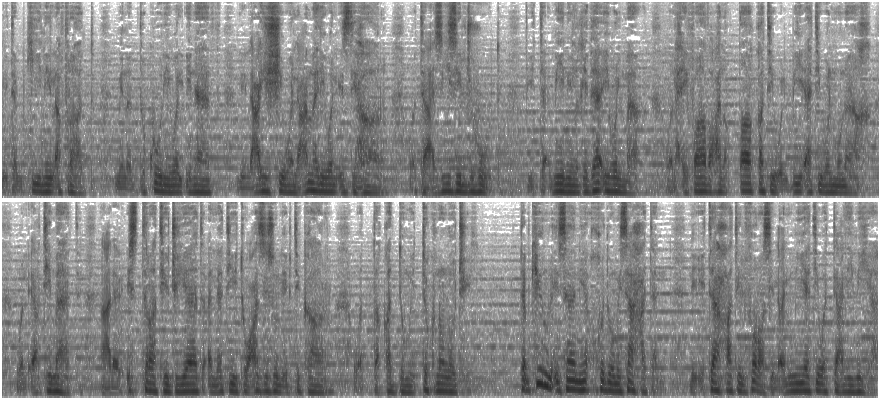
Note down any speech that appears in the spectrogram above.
لتمكين الأفراد من الذكور والإناث للعيش والعمل والازدهار وتعزيز الجهود في تأمين الغذاء والماء والحفاظ على الطاقة والبيئة والمناخ والاعتماد على الاستراتيجيات التي تعزز الابتكار والتقدم التكنولوجي. تمكين الإنسان يأخذ مساحة لإتاحة الفرص العلمية والتعليمية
